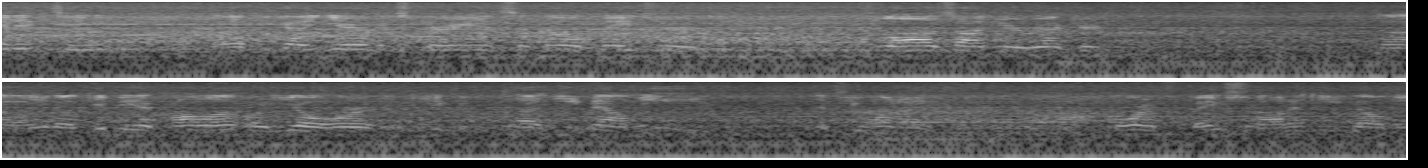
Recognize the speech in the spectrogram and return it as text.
get into. Uh, if you got a year of experience and no major flaws on your record, uh, you know, give me a call or you know, or you can uh, email me if you want more information on it. Email me,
